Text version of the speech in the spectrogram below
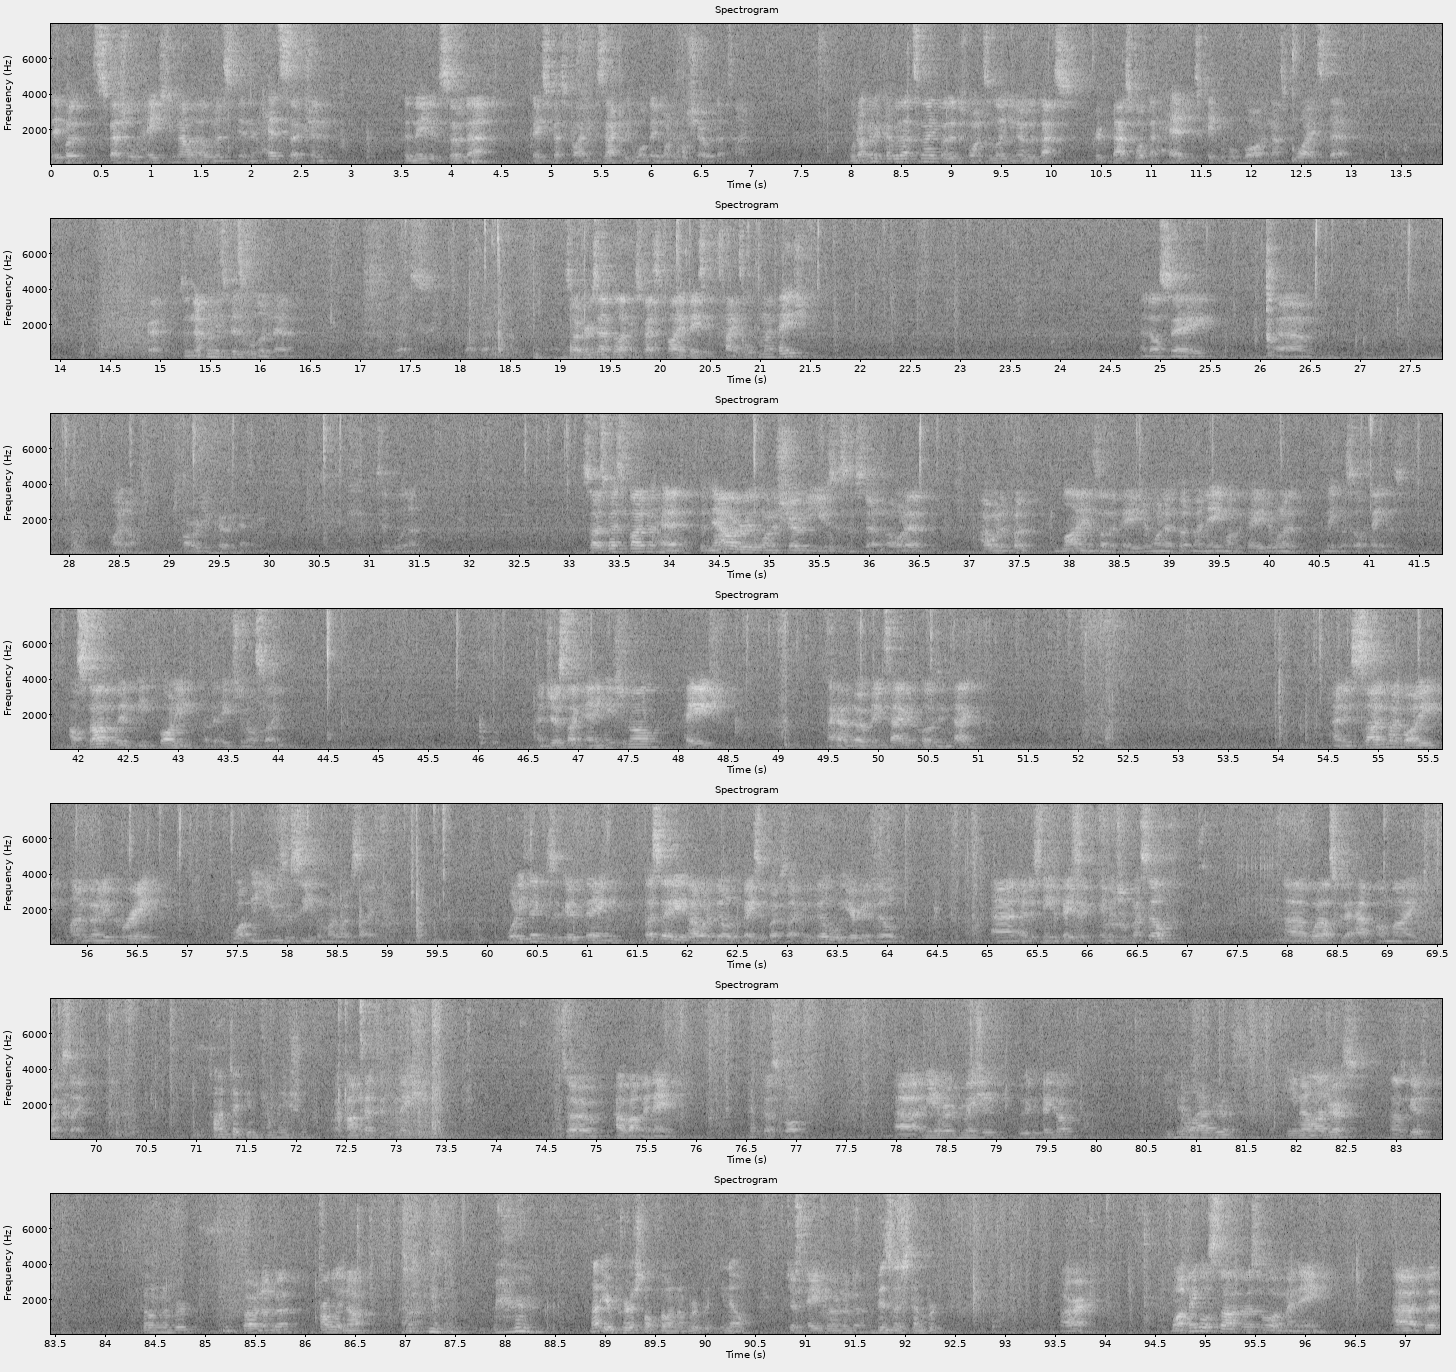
They put special HTML elements in the head section that made it so that they specified exactly what they wanted to show at that time. We're not going to cover that tonight, but I just wanted to let you know that that's, that's what the head is capable for, and that's why it's there. Okay, so nothing is visible in there. That's about that. So for example, I can specify a basic title for my page. And I'll say, um, why not, Origin Code. Simple enough. So I specified my head, but now I really want to show the user some stuff. I want to, I want to put lines on the page. I want to put my name on the page. I want to make myself famous. I'll start with the body of the HTML site. And just like any HTML page, I have an opening tag and closing tag. And inside my body, I'm going to create what the user sees on my website. What do you think is a good thing? Let's say I want to build a basic website. I'm going to build what you're going to build. And I just need a basic image of myself. Uh, what else could I have on my website? Contact information. My contact information. So how about my name, first of all? Uh, any other information that we can think of? Email address. Email address, sounds good. Phone number. Phone number, probably not. Not your personal phone number, but you know, Just a phone number. business number. All right. Well, I think we'll start first of all with my name. Uh, but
